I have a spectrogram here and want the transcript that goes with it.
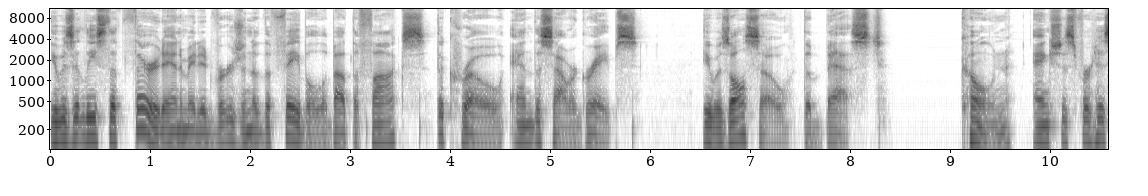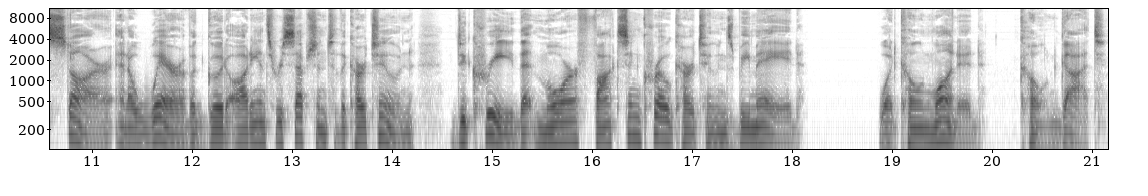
It was at least the third animated version of the fable about the fox, the crow, and the sour grapes. It was also the best. Cohn, anxious for his star and aware of a good audience reception to the cartoon, decreed that more Fox and Crow cartoons be made. What Cohn wanted, Cohn got.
